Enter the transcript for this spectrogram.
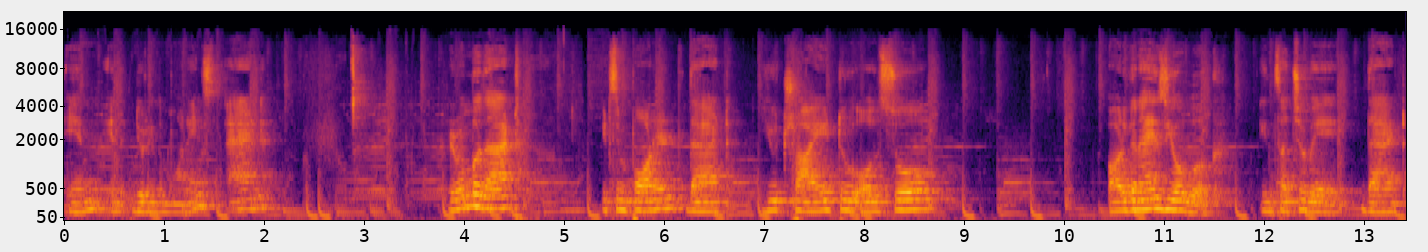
in, in during the mornings. And remember that it's important that you try to also organize your work in such a way that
